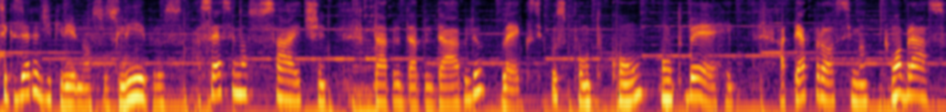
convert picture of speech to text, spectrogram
Se quiser adquirir nossos livros, acesse nosso site www.lexicos.com.br. Até a próxima. Um abraço!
